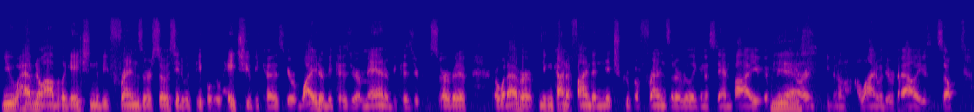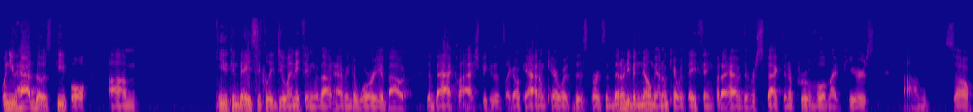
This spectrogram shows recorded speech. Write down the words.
you have no obligation to be friends or associated with people who hate you because you're white or because you're a man or because you're conservative or whatever. You can kind of find a niche group of friends that are really going to stand by you if yes. they are even aligned with your values. And so when you have those people, um, you can basically do anything without having to worry about the backlash because it's like, okay, I don't care what this person, they don't even know me. I don't care what they think, but I have the respect and approval of my peers. Um, so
